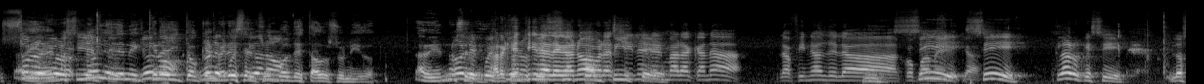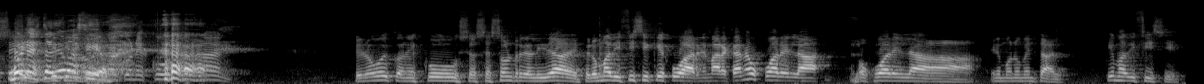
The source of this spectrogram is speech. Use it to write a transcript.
Solo bien, digo lo no- siguiente. No le den el yo no- crédito que merece el fútbol de Estados Unidos. Está bien, no, No se le Argentina le sí ganó a Brasil en el Maracaná, la final de la Copa Sí, América. sí, claro que sí. Lo sé. Bueno, ¿Qué estadio vacío. con excusa. Pero no voy con excusas, o sea, son realidades. Pero más difícil que jugar en el Maracaná o jugar en la o jugar en la en el Monumental. ¿Qué es más difícil?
